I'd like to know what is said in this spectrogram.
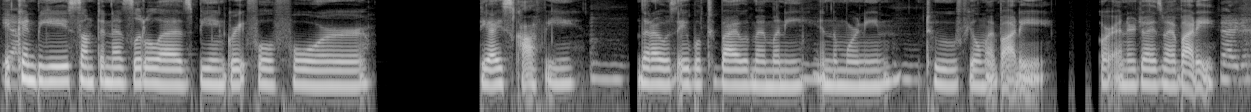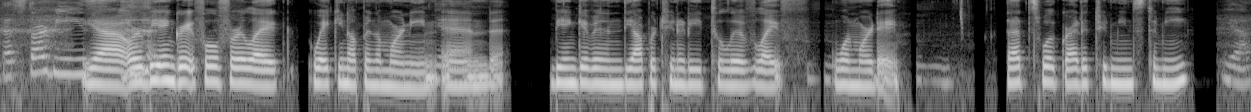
Yeah. It can be something as little as being grateful for the iced coffee Mhm. that I was able to buy with my money Mhm. in the morning Mhm. to fuel my body or energize my body. Gotta get that Starbies. Yeah, or being grateful for like waking up in the morning Yeah. and being given the opportunity to live life Mhm. one more day. Mhm. That's what gratitude means to me. Yeah.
